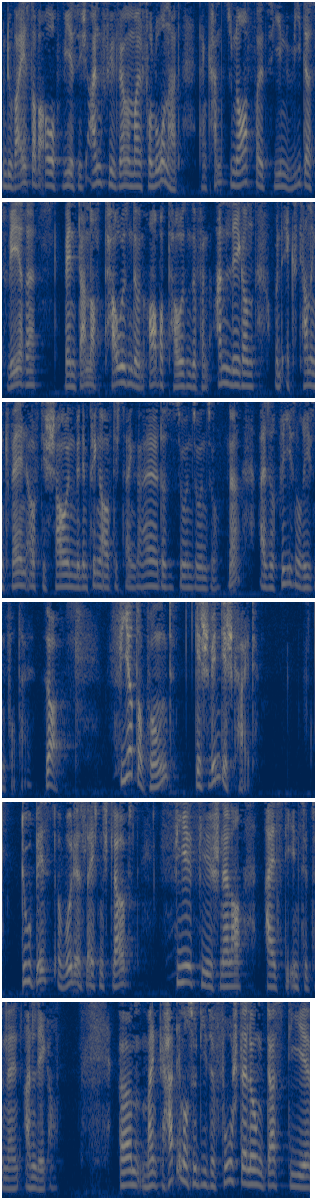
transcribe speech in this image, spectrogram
und du weißt aber auch, wie es sich anfühlt, wenn man mal verloren hat, dann kannst du nachvollziehen, wie das wäre, wenn dann noch Tausende und Abertausende von Anlegern und externen Quellen auf dich schauen, mit dem Finger auf dich zeigen, sagen, hey, das ist so und so und so. Ne? Also riesen, riesen Vorteil. So, vierter Punkt, Geschwindigkeit. Du bist, obwohl du es vielleicht nicht glaubst, viel, viel schneller als die institutionellen Anleger. Ähm, man hat immer so diese Vorstellung, dass die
